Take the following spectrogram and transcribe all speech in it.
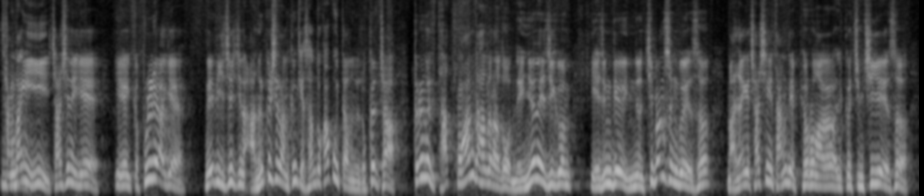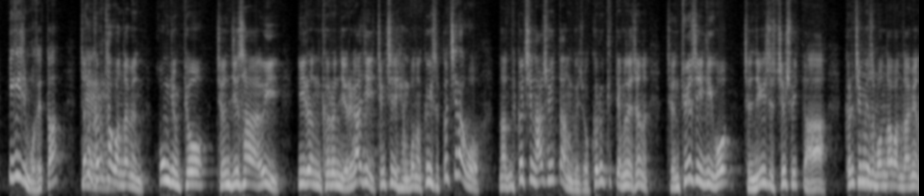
상당히 자신에게 이 그러니까 불리하게 내리지지는 않을 것이라는 그런 계산도 갖고 있다는 거죠. 그, 자, 그런 것이 다 통한다 하더라도 내년에 지금 예정되어 있는 지방선거에서 만약에 자신이 당대표로 나가, 그 지금 지휘해서 이기지 못했다? 저는 네. 그렇다고 한다면 홍준표 전 지사의 이런 그런 여러 가지 정치적 행보는 거기서 끝이라고, 나- 끝이 날 수 있다는 거죠. 그렇기 때문에 저는 전투에서 이기고 전쟁에서 질 수 있다. 그런 측면에서 음. 본다고 한다면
